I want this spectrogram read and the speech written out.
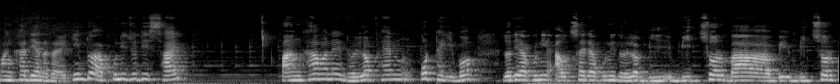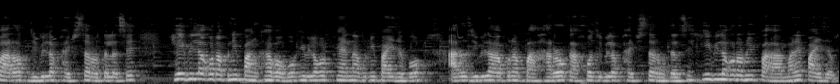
পাংখা দিয়া নাথাকে কিন্তু আপুনি যদি চাই পাংখা মানে ধৰি লওক ফেন ক'ত থাকিব? যদি আপুনি আউটছাইড আপুনি ধৰি লওক বিটছৰ বা বিটছৰ পাৰত যিবিলাক ফাইভ ষ্টাৰ হোটেল আছে সেইবিলাকত আপুনি পাংখা পাব সেইবিলাকত ফেন আপুনি পাই যাব। আৰু যিবিলাক আপোনাৰ পাহাৰৰ কাষত যিবিলাক ফাইভ ষ্টাৰ হোটেল আছে সেইবিলাকত আপুনি মানে পাই যাব।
